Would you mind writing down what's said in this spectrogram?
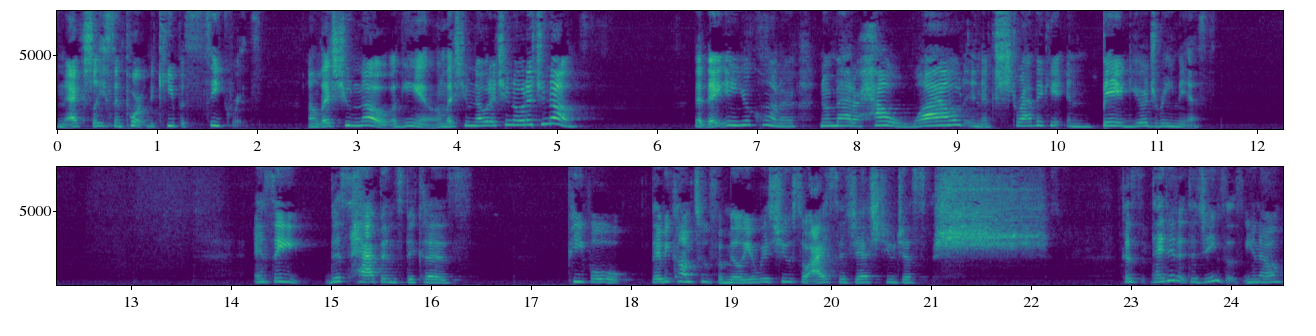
And actually, it's important to keep a secret. Unless you know, again, unless you know that you know that you know that they in your corner, no matter how wild and extravagant and big your dream is. And see, this happens because people they become too familiar with you. So I suggest you just shh. Because they did it to Jesus, you know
